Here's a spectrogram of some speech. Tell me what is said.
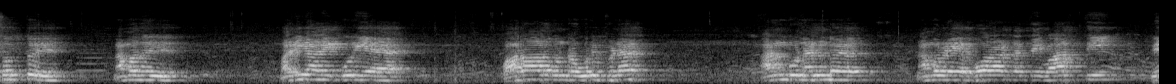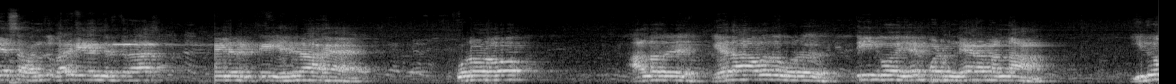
சொத்து நமது மரியாதைக்குரிய பாராளுமன்ற உறுப்பினர் அன்பு நண்பர் நம்மளுடைய போராட்டத்தை வாழ்த்தி பேச வந்து வருகை தந்திருக்கிறார் எதிராக குரலோ அல்லது ஏதாவது ஒரு தீங்கோ ஏற்படும் நேரமெல்லாம் இதோ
